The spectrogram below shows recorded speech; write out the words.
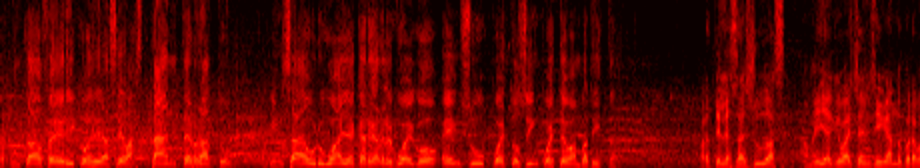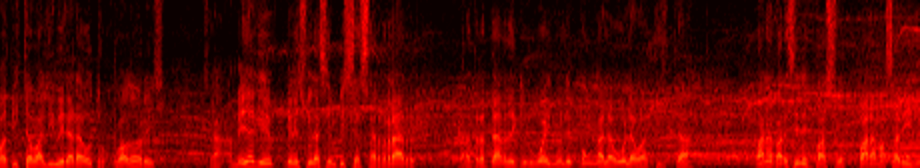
Apuntado Federico desde hace bastante rato. Comienza Uruguay a cargar el juego en su puesto 5 Esteban Batista. Aparte las ayudas, a medida que vayan llegando para Batista, va a liberar a otros jugadores. O sea, a medida que Venezuela se empiece a cerrar para tratar de que Uruguay no le ponga la bola a Batista, van a aparecer espacios para Mazarino,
